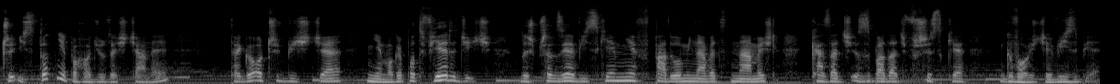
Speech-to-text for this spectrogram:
Czy istotnie pochodził ze ściany? Tego oczywiście nie mogę potwierdzić, gdyż przed zjawiskiem nie wpadło mi nawet na myśl kazać zbadać wszystkie gwoździe w izbie.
